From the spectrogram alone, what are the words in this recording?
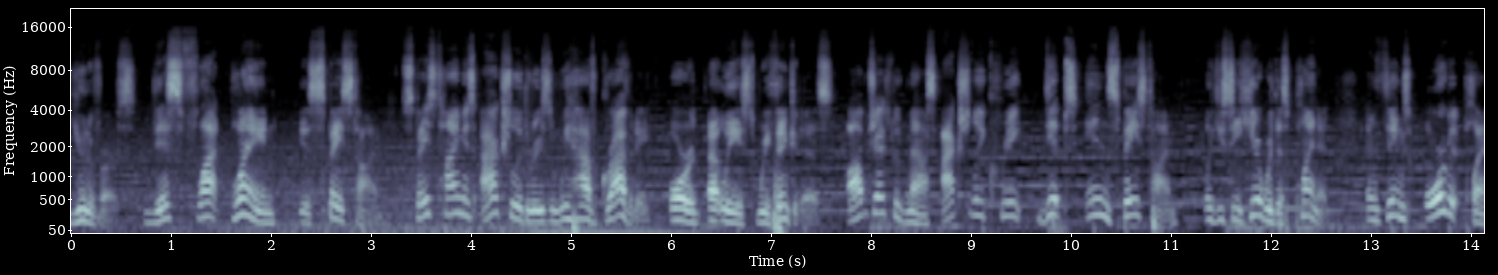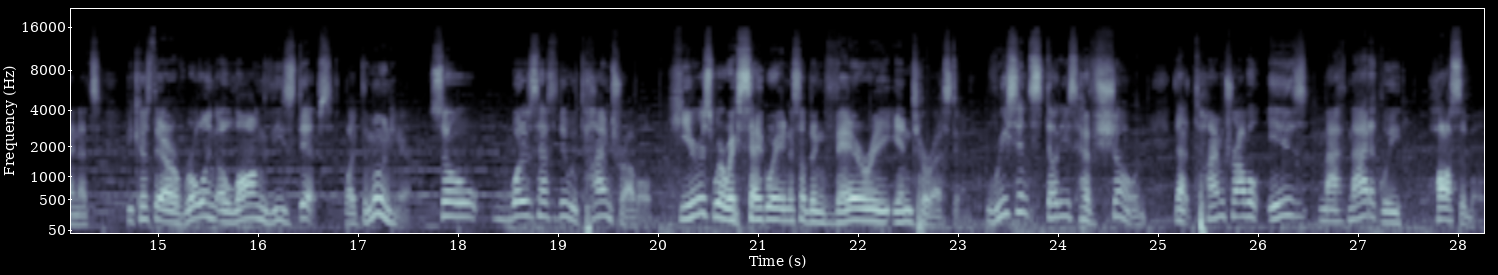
universe. This flat plane is space-time. Space-time is actually the reason we have gravity, or at least we think it is. Objects with mass actually create dips in space-time, like you see here with this planet, and things orbit planets because they are rolling along these dips, like the moon here. So, what does this have to do with time travel? Here's where we segue into something very interesting. Recent studies have shown that time travel is mathematically possible.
